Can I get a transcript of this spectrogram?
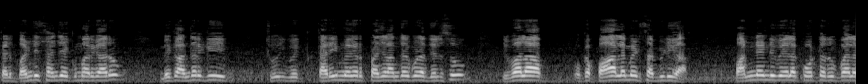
కానీ బండి సంజయ్ కుమార్ గారు మీకు అందరికీ చూ- కరీంనగర్ ప్రజలందరూ కూడా తెలుసు ఇవాళ ఒక పార్లమెంట్ సభ్యుడిగా పన్నెండు వేల కోట్ల రూపాయల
